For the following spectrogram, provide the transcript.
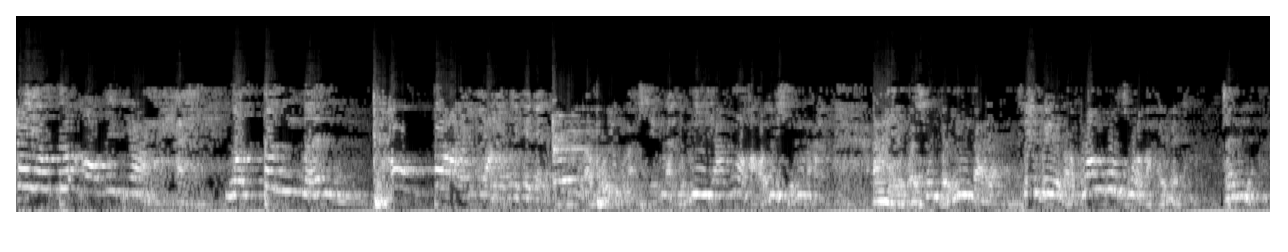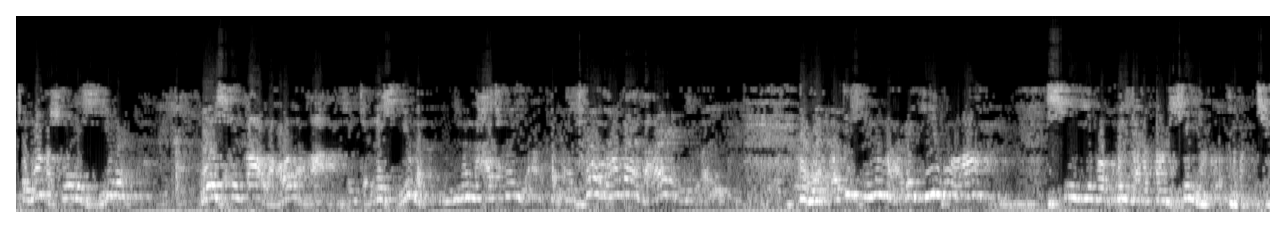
没有多好的天儿，我登门哎呀。这这这，不用了，行了，你一家过好就行了。哎，我心不应该呀，这辈子光顾做买卖，真的就忘说这媳妇儿。我心到老了啊，就整个媳妇儿，你说哪去呀？他妈错哪在哪儿？你说，哎呀，我就寻思买个衣服啊，新衣服回家当新娘子穿去，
